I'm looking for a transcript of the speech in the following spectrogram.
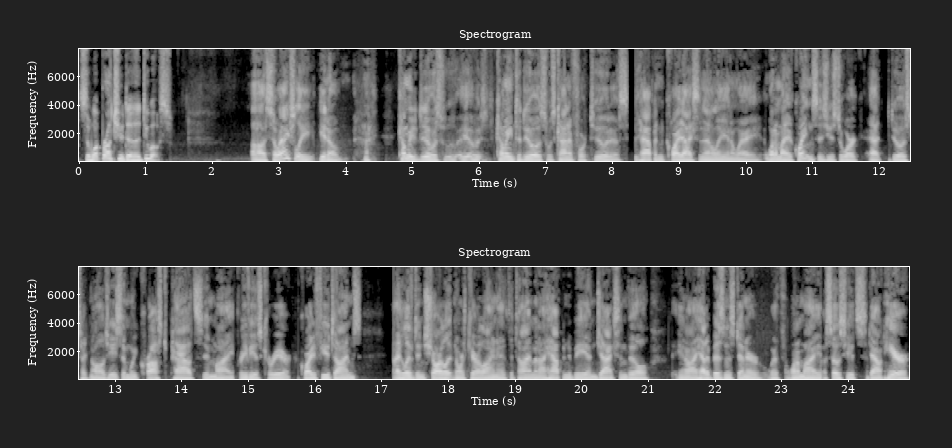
So what brought you to Duos? Uh, so actually, you know, coming to Duos, it was coming to Duos was kind of fortuitous. It happened quite accidentally in a way. One of my acquaintances used to work at Duos Technologies, and we crossed paths in my previous career quite a few times. I lived in Charlotte, North Carolina at the time, and I happened to be in Jacksonville. You know, I had a business dinner with one of my associates down here.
